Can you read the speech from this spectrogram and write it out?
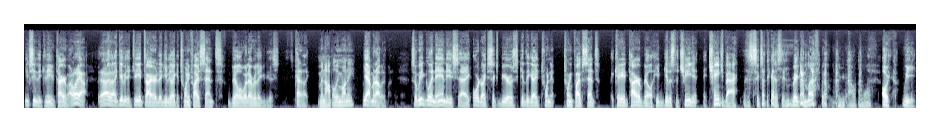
You've seen the Canadian Tire money. oh yeah, yeah. So they give you the Canadian Tire. They give you like a twenty five cent bill or whatever. They just kind of like Monopoly money? yeah, monopoly money. So we'd go into Andy's, uh, order like six beers, give the guy 20, 25 cents a Canadian Tire bill. He'd give us the change change back six beers. Didn't break the money. oh yeah, we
